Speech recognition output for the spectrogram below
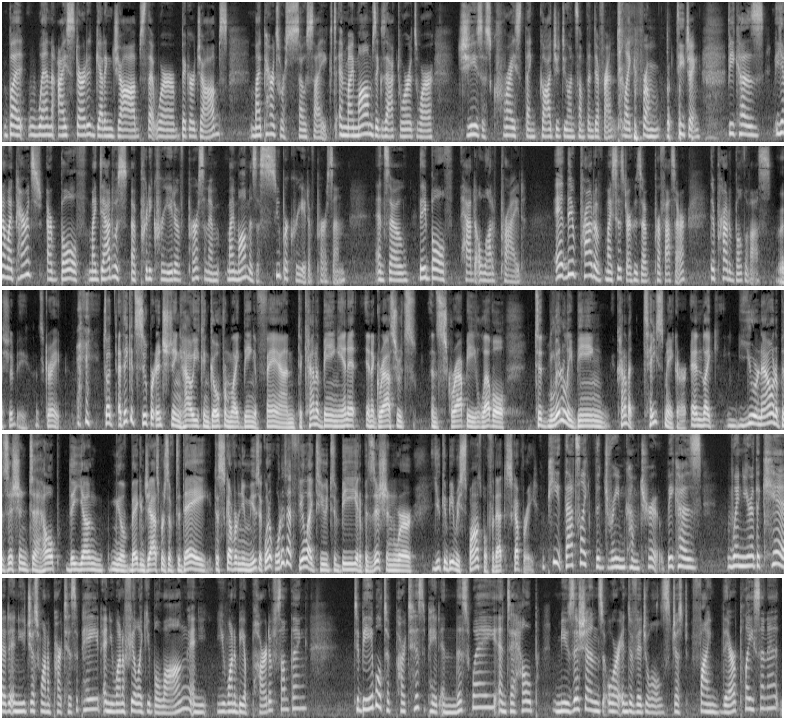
But when I started getting jobs that were bigger jobs, my parents were so psyched. And my mom's exact words were, Jesus Christ, thank God you're doing something different, like from teaching. Because, you know, my parents are both, my dad was a pretty creative person, and my mom is a super creative person. And so they both had a lot of pride. And they're proud of my sister, who's a professor. They're proud of both of us. That should be. That's great. so I, I think it's super interesting how you can go from like being a fan to kind of being in it in a grassroots and scrappy level to literally being kind of a tastemaker and like you are now in a position to help the young you know Megan Jaspers of today discover new music what what does that feel like to you to be in a position where you can be responsible for that discovery Pete, that's like the dream come true because when you're the kid and you just want to participate and you want to feel like you belong and you, you want to be a part of something, to be able to participate in this way and to help musicians or individuals just find their place in it,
